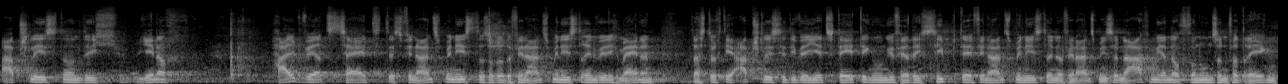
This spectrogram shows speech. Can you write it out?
abschließen und ich je nach Halbwertszeit des Finanzministers oder der Finanzministerin würde ich meinen, dass durch die Abschlüsse, die wir jetzt tätigen, ungefähr die siebte Finanzministerin oder Finanzminister nach mir noch von unseren Verträgen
